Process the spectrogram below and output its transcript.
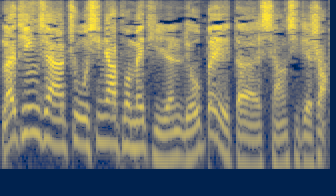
来听一下驻新加坡媒体人刘贝的详细介绍。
